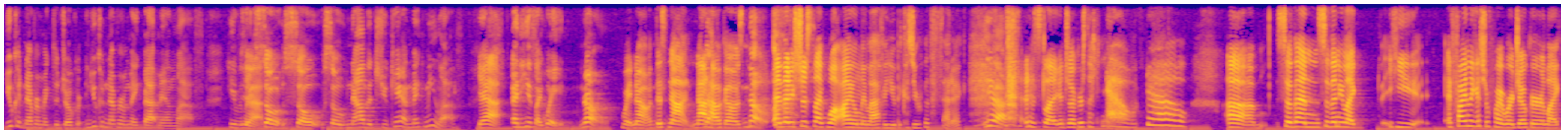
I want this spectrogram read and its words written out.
You could never make the Joker. You could never make Batman laugh. He was Yeah. like so so so now that you can make me laugh. Yeah. And he's like wait no Wait, no, this not not No, how it goes. no. And then it's just like, well, I only laugh at you because you're pathetic. yeah And it's like, and Joker's like, no, no. Um, so then, so then he like he it finally gets to a point where Joker like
